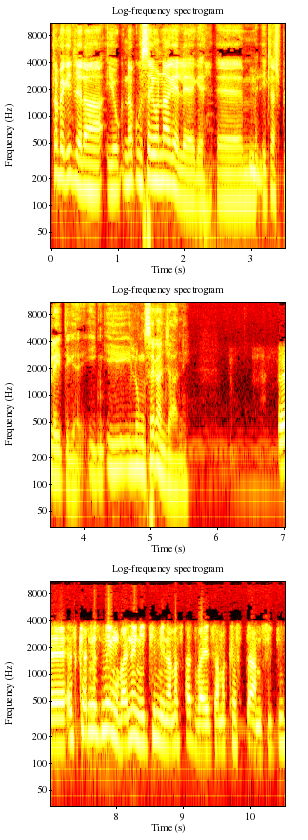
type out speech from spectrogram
Mhlawumbe ke indlela yoku- nakuseyonakeleke um i-clash plate ke i- i- ilungiseka njani eh esikhathini esiningi vane ngithi mina mas-advise ama-custom sithi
